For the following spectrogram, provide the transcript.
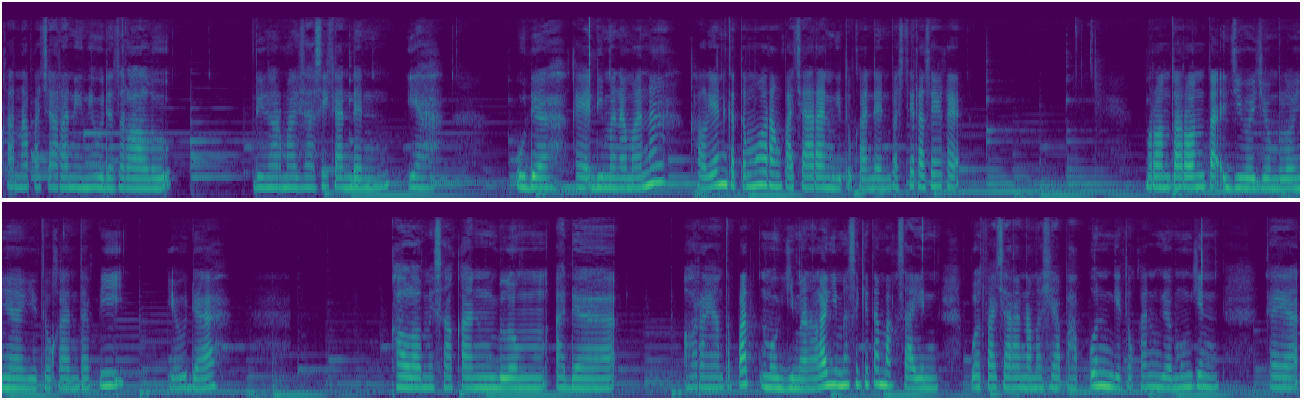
karena pacaran ini udah terlalu dinormalisasikan dan ya udah kayak di mana-mana kalian ketemu orang pacaran gitu kan dan pasti rasanya kayak meronta-ronta jiwa jomblonya gitu kan. Tapi ya udah kalau misalkan belum ada orang yang tepat mau gimana lagi? Masa kita maksain buat pacaran sama siapa pun gitu kan? Nggak mungkin. Kayak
